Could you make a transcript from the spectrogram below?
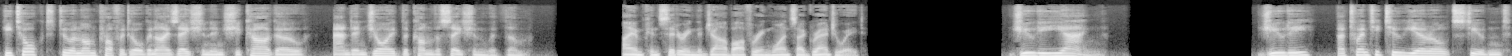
He talked to a nonprofit organization in Chicago, and enjoyed the conversation with them. I am considering the job offering once I graduate. Judy Yang. Judy, a 22 year old student,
